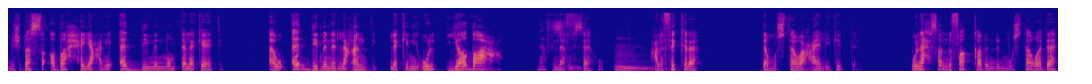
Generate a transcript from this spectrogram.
مش بس أضحي يعني أدي من ممتلكاتي أو أدي من اللي عندي لكن يقول يضع نفسه. نفسه. مم. على فكرة ده مستوى عالي جدا. ولحسن نفكر إن المستوى ده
